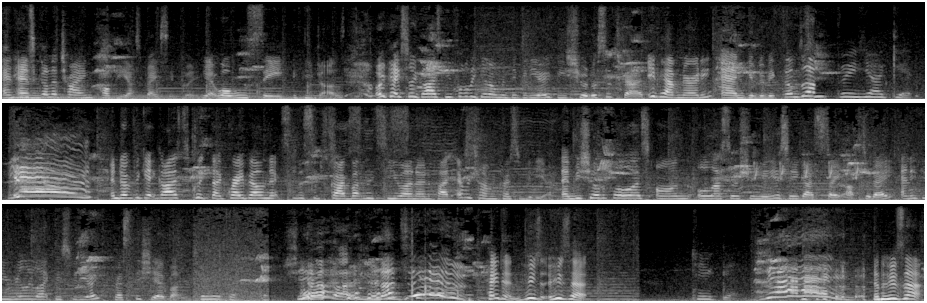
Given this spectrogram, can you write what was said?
And he's gonna try and copy us basically. Yeah, well, we'll see if he does. Okay, so guys, before we get on with the video, be sure to subscribe If you haven't already, and give it a big thumbs up. Yay! And don't forget, guys, to click that grey bell next to the subscribe button so you are notified every time we post a video. And be sure to follow us on all our social media so you guys stay up to date. And if you really like this video, press the share button. Share button, that's it! Hayden, who's who's that? Tegan. Yay! and who's that?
